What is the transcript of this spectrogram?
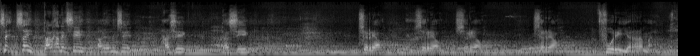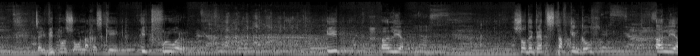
sê sê dan gaan ek sê, dan gaan ek sê, as ek dan sê ek Serel, Serel, Serel. Serel voor die Here man. Sy weet mos Sondag is kyk, eet vroeër. Eat earlier. So that that stuff can go earlier.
